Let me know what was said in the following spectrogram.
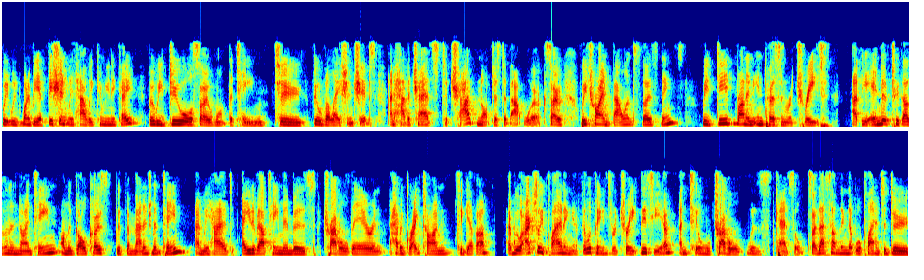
We, we, want to be efficient with how we communicate, but we do also want the team to build relationships and have a chance to chat, not just about work. So we try and balance those things. We did run an in person retreat at the end of 2019 on the Gold Coast with the management team, and we had eight of our team members travel there and have a great time together. And we were actually planning a Philippines retreat this year until travel was cancelled. So that's something that we'll plan to do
